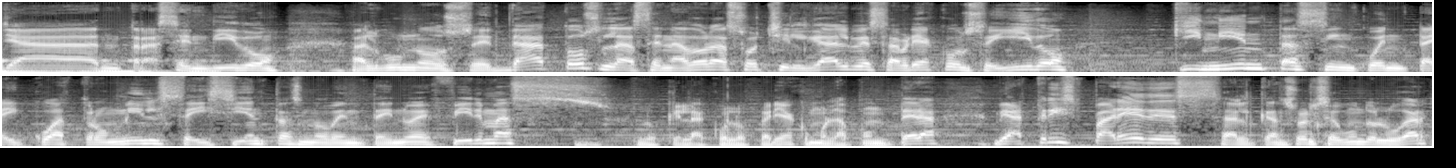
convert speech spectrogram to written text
Ya han trascendido algunos eh, datos. La senadora Xochil Gálvez habría conseguido 554.699 firmas, lo que la colocaría como la puntera. Beatriz Paredes alcanzó el segundo lugar,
